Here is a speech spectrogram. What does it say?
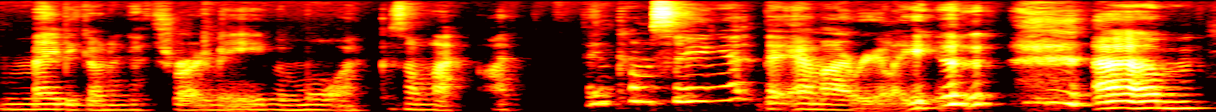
maybe going to throw me even more because I'm like I think I'm seeing it but am I really? Um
